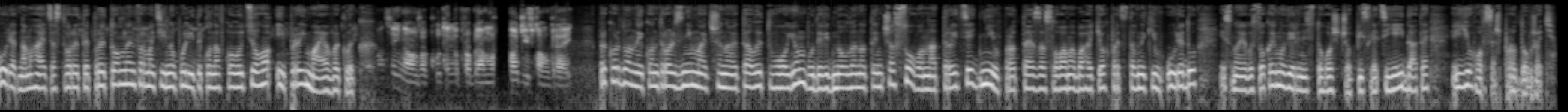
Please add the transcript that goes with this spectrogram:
Уряд намагається створити притомну інформаційну політику навколо цього і приймає виклик. Wokół tego problemu chodzi w tą grę. Прикордонний контроль з Німеччиною та Литвою буде відновлено тимчасово на 30 днів. Проте, за словами багатьох представників уряду, існує висока ймовірність того, що після цієї дати його все ж продовжать.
